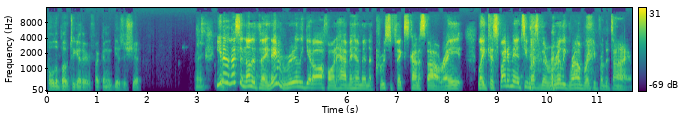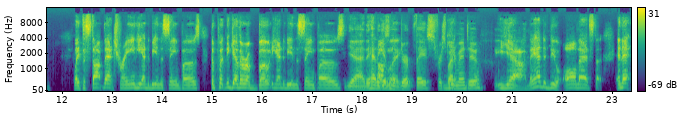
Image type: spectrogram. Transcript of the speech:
pulled a boat together. Fucking gives a shit. Right. You Right. know, that's another thing. They really get off on having him in a crucifix kind of style, right? Like, because Spider Man 2 must have been really groundbreaking for the time. Like, to stop that train, he had to be in the same pose. To put together a boat, he had to be in the same pose. Yeah, they had to I give him like- the derp face for Spider Man 2. Yeah, they had to do all that stuff. And that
